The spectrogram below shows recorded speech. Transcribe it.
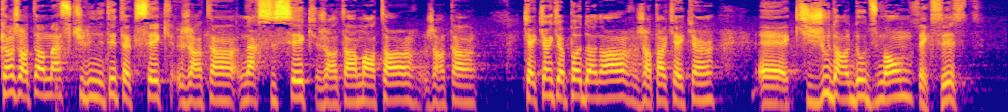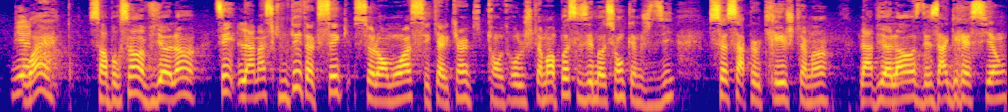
Quand j'entends masculinité toxique, j'entends narcissique, j'entends menteur, j'entends quelqu'un qui a pas d'honneur, j'entends quelqu'un euh, qui joue dans le dos du monde. Sexiste. Ouais, 100% violent. Tu sais, la masculinité toxique, selon moi, c'est quelqu'un qui contrôle justement pas ses émotions, comme je dis. Ça, ça peut créer justement la violence, des agressions.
